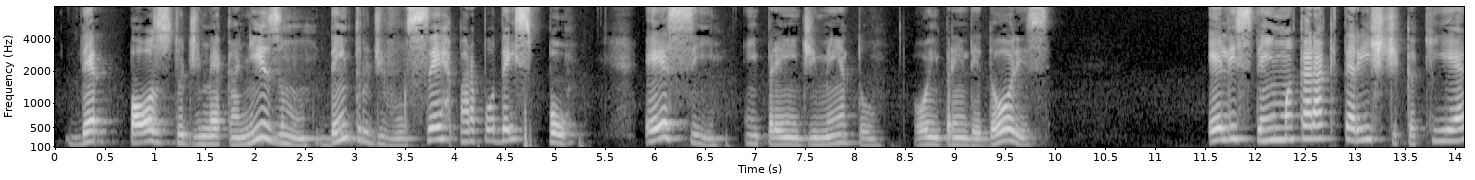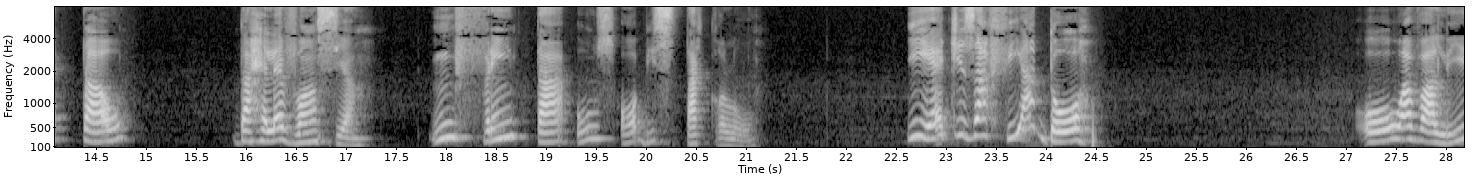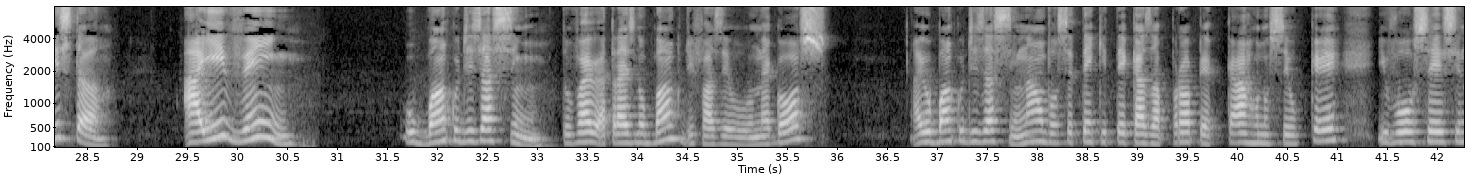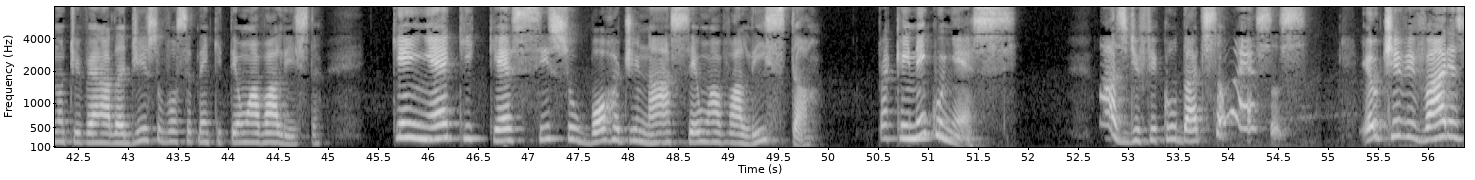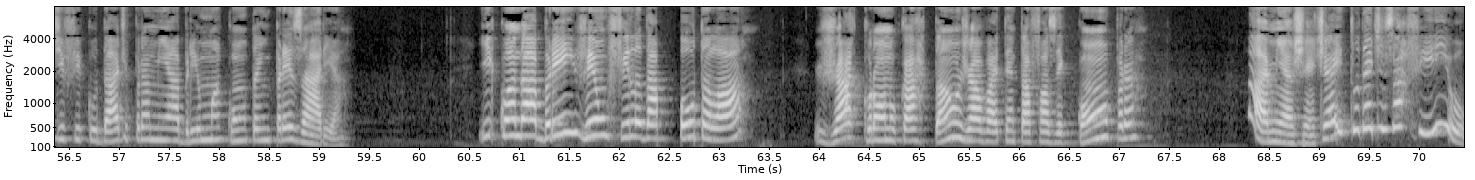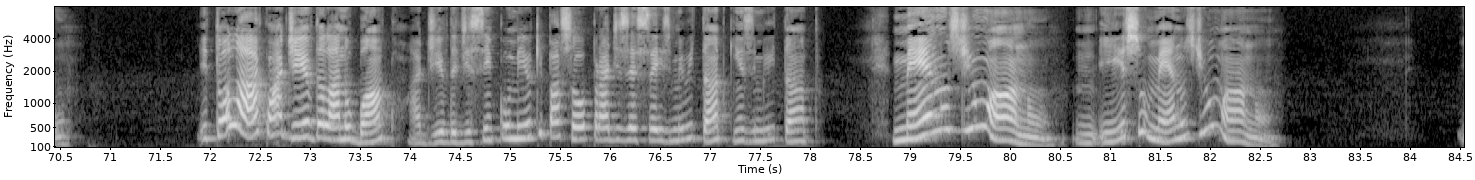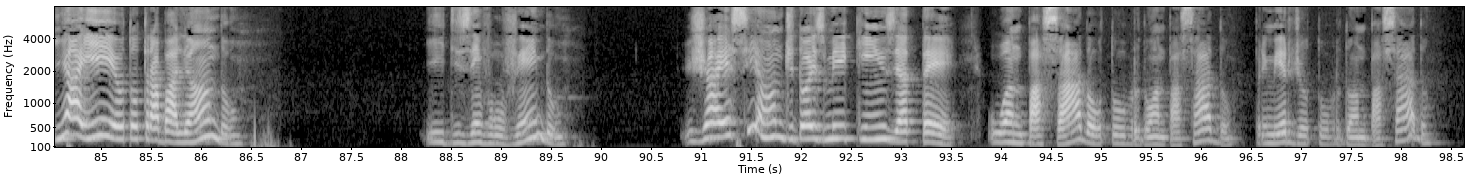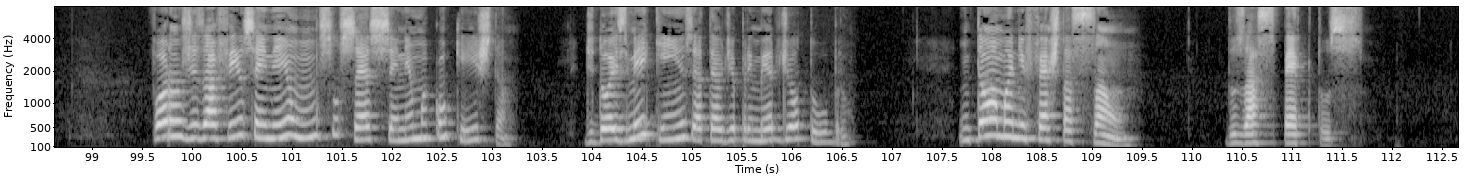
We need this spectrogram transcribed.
depósito de mecanismo dentro de você para poder expor. Esse empreendimento ou empreendedores, eles têm uma característica que é tal da relevância, enfrentar os obstáculos. E é desafiador ou avalista, aí vem o banco diz assim: tu vai atrás no banco de fazer o negócio. Aí o banco diz assim: não, você tem que ter casa própria, carro, não sei o quê, e você, se não tiver nada disso, você tem que ter um avalista. Quem é que quer se subordinar a ser um avalista? Para quem nem conhece. As dificuldades são essas. Eu tive várias dificuldades para me abrir uma conta empresária. E quando abri, vem um fila da puta lá, já crona o cartão, já vai tentar fazer compra. Ah, minha gente, aí tudo é desafio. E tô lá com a dívida lá no banco, a dívida de 5 mil que passou para 16 mil e tanto, 15 mil e tanto. Menos de um ano. Isso menos de um ano. E aí eu estou trabalhando e desenvolvendo já esse ano, de 2015 até o ano passado, outubro do ano passado, 1 de outubro do ano passado, foram os desafios sem nenhum sucesso, sem nenhuma conquista. De 2015 até o dia 1 de outubro. Então, a manifestação dos aspectos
